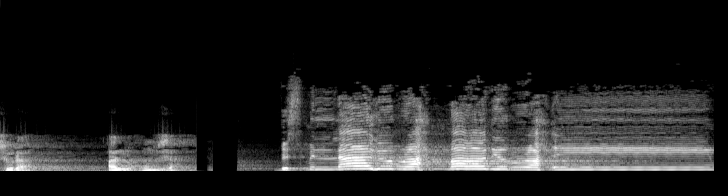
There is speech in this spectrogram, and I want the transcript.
সুরা আল হুমজা بسم الله الرحمن الرحيم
